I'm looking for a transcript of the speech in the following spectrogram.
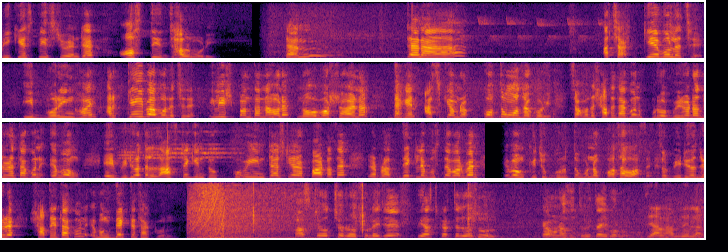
বিকেএসপি স্টুডেন্টের অস্থির ঝালমুড়ি। টান টানা। আচ্ছা কে বলেছে? ঈদ বোরিং হয় আর কেই বা বলেছে যে ইলিশ পান্তা না হলে নববর্ষ হয় না। দেখেন আজকে আমরা কত মজা করি। তো আমাদের সাথে থাকুন পুরো ভিডিওটা জুড়ে থাকুন এবং এই ভিডিওতে লাস্টে কিন্তু খুবই ইন্টারেস্টিং পার্ট আছে যেটা আপনারা দেখলে বুঝতে পারবেন এবং কিছু গুরুত্বপূর্ণ কথাও আছে। তো ভিডিও জুড়ে সাথে থাকুন এবং দেখতে থাকুন। ফার্স্টে হচ্ছে রসুল এই যে পেঁয়াজ কাটতে রসুল কেমন আছো তুমি? তাই বলো। জি আলহামদুলিল্লাহ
